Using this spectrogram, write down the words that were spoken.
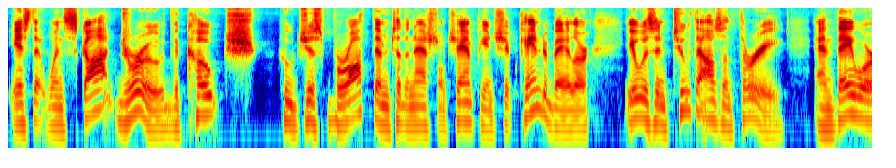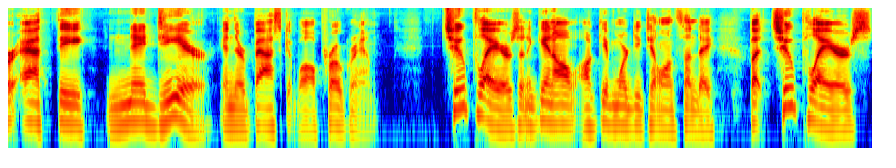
is that when Scott Drew, the coach who just brought them to the national championship, came to Baylor, it was in 2003, and they were at the nadir in their basketball program two players, and again, I'll, I'll give more detail on Sunday, but two players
